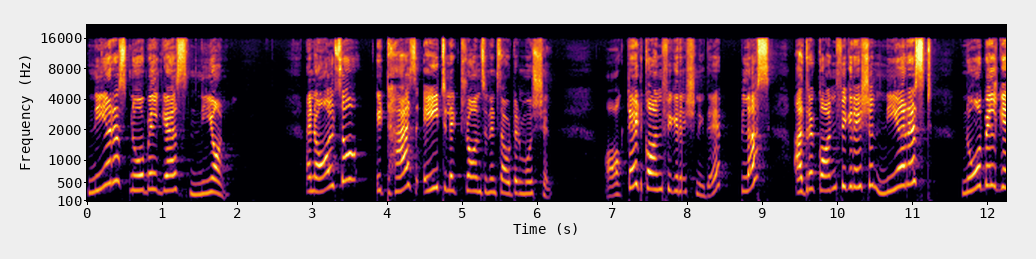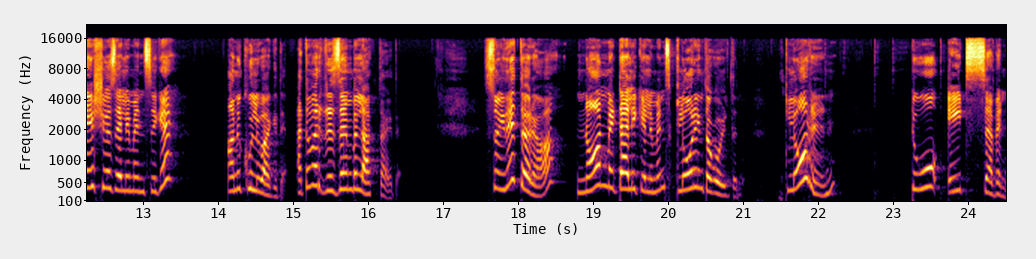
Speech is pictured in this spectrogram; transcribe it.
nearest noble gas neon and also it has 8 electrons in its outermost shell octet configuration ಇದೆ ಪ್ಲಸ್ ಅದರ ಕಾನ್ಫಿಗರೇಷನ್ ನಿಯರೆಸ್ಟ್ ನೋಬೆಲ್ ಗೇಷಿಯಸ್ ಎಲಿಮೆಂಟ್ಸಿಗೆ ಅನುಕೂಲವಾಗಿದೆ ಅಥವಾ ರಿಸೆಂಬಲ್ ಆಗ್ತಾ ಇದೆ. ಸೊ ಇದೇ ಥರ ನಾನ್ ಮೆಟಾಲಿಕ್ ಎಲಿಮೆಂಟ್ಸ್ ಕ್ಲೋರಿನ್ ತಗೊಳ್ತಾನೆ. Chlorine two eight seven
